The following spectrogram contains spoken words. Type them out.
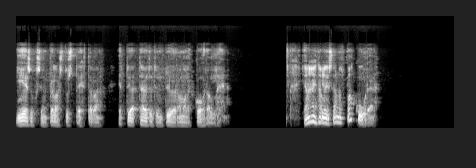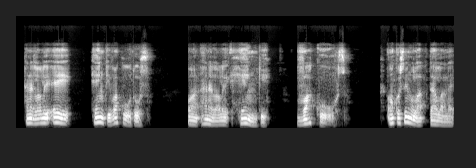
Jeesuksen pelastustehtävän ja työ, täytetyn työn omalle kohdalleen. Ja näin oli saanut vakuuden. Hänellä oli ei henkivakuutus, vaan hänellä oli henkivakuus. Onko sinulla tällainen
